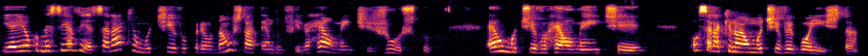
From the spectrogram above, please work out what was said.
E aí eu comecei a ver, será que o motivo para eu não estar tendo um filho é realmente justo? É um motivo realmente... Ou será que não é um motivo egoísta?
